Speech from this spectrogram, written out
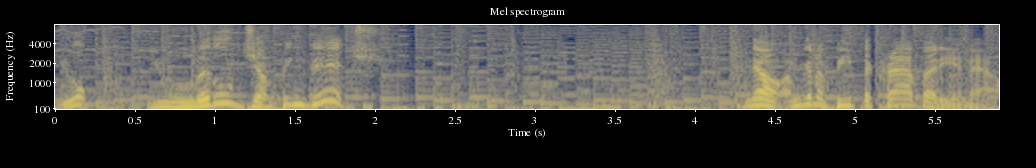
You you little jumping bitch. No, I'm gonna beat the crap out of you now.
